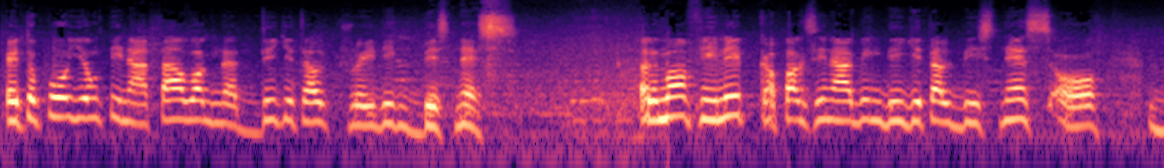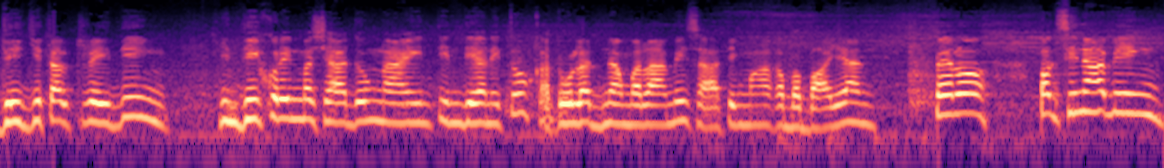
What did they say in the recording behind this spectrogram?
Ito po yung tinatawag na digital trading business. Alam mo, Philip, kapag sinabing digital business o digital trading, hindi ko rin masyadong naiintindihan ito, katulad ng marami sa ating mga kababayan. Pero pag sinabing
